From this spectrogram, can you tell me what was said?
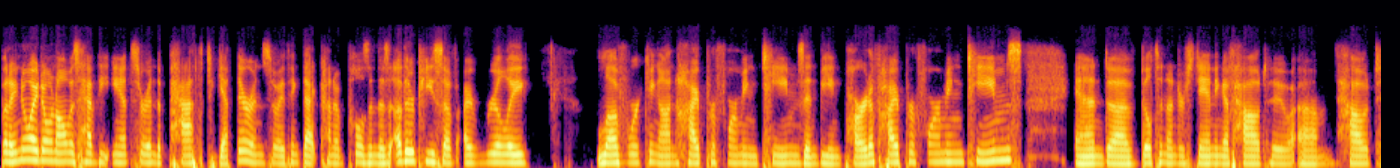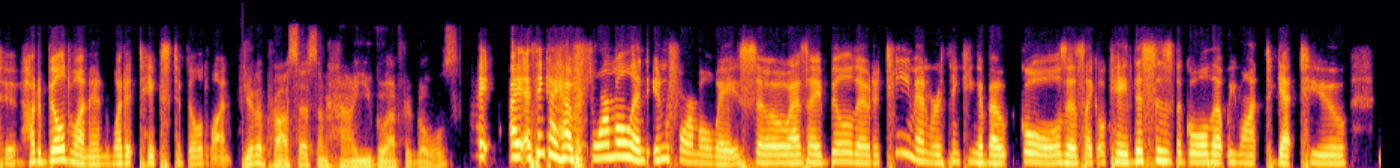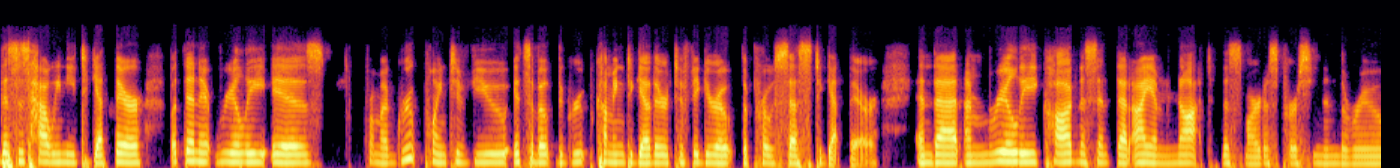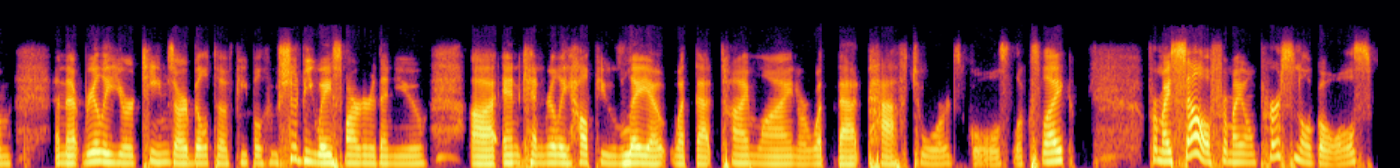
but I know I don't always have the answer and the path to get there. And so I think that kind of pulls in this other piece of I really love working on high performing teams and being part of high performing teams and uh, built an understanding of how to um, how to how to build one and what it takes to build one do you have a process on how you go after goals I, I, I think I have formal and informal ways. So as I build out a team and we're thinking about goals, it's like, okay, this is the goal that we want to get to. This is how we need to get there. But then it really is from a group point of view, it's about the group coming together to figure out the process to get there. And that I'm really cognizant that I am not the smartest person in the room, and that really your teams are built of people who should be way smarter than you uh, and mm-hmm. can really help you lay out what that timeline or what that path towards goals looks like. For myself, for my own personal goals,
